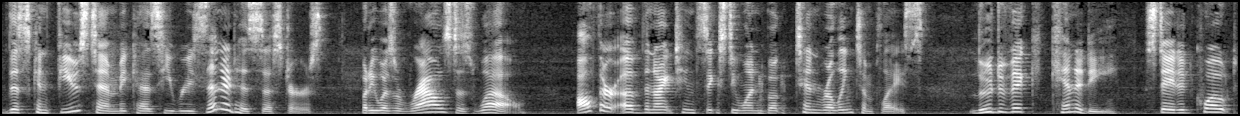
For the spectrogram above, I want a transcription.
This confused him because he resented his sisters, but he was aroused as well. Author of the 1961 book 10 Rillington Place, Ludovic Kennedy, stated, quote,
